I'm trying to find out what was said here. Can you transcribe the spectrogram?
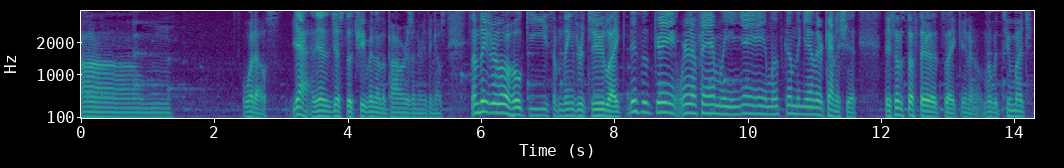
Um, what else? Yeah, and then just the treatment of the powers and everything else. Some things are a little hokey. Some things were too like, this is great. We're in a family. Yay, let's come together kind of shit. There's some stuff there that's like, you know, a little bit too much.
